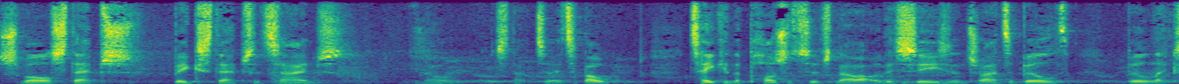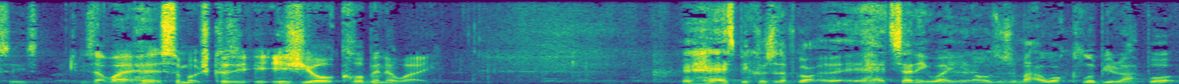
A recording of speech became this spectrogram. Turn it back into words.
small steps, big steps at times. You know, it's, it's about taking the positives now out of this season and trying to build build next season. Is that why it hurts so much? Because it is your club in a way. It hurts because I've got it hurts anyway. You know, it doesn't matter what club you're at. But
